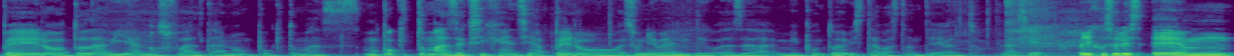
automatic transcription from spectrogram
Pero todavía nos falta, ¿no? Un poquito más, un poquito más de exigencia, pero es un nivel, digo, desde mi punto de vista bastante alto. Así es. Oye, José Luis, eh,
